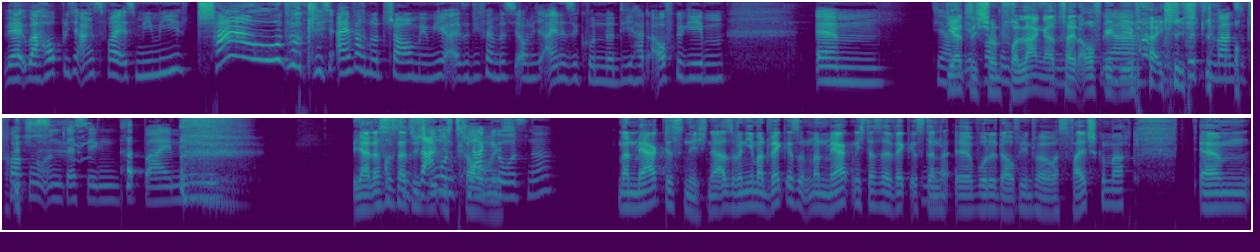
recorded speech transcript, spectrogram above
Wer überhaupt nicht angstfrei ist, Mimi. Ciao! Wirklich einfach nur ciao, Mimi. Also die vermisse ich auch nicht eine Sekunde. Die hat aufgegeben. Ähm, ja, die hat sich schon vor langer Zeit aufgegeben ja, eigentlich. Die Spitzen waren zu trocken ich. und deswegen goodbye, Mimi. Ja, das Auch ist so natürlich sang wirklich und traurig. klanglos, ne? Man merkt es nicht, ne? Also wenn jemand weg ist und man merkt nicht, dass er weg ist, dann äh, wurde da auf jeden Fall was falsch gemacht. Ähm,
